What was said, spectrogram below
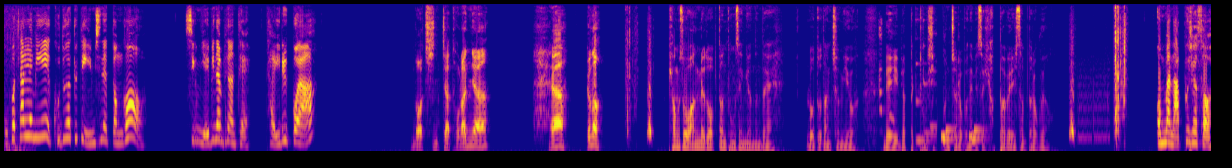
오빠 딸내미 고등학교 때 임신했던 거 지금 예비 남편한테 다 잃을 거야? 너 진짜 돌았냐? 야, 끊어! 평소 왕래도 없던 동생이었는데 로또 당첨 이후 매일 몇백 통씩 문자를 보내면서 협박을 일삼더라고요. 엄만 아프셔서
